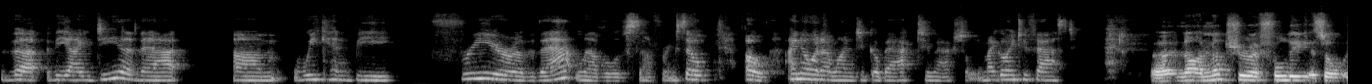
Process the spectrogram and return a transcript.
the the idea that um, we can be freer of that level of suffering. So, oh, I know what I wanted to go back to. Actually, am I going too fast? Uh, no, I'm not sure I fully. So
